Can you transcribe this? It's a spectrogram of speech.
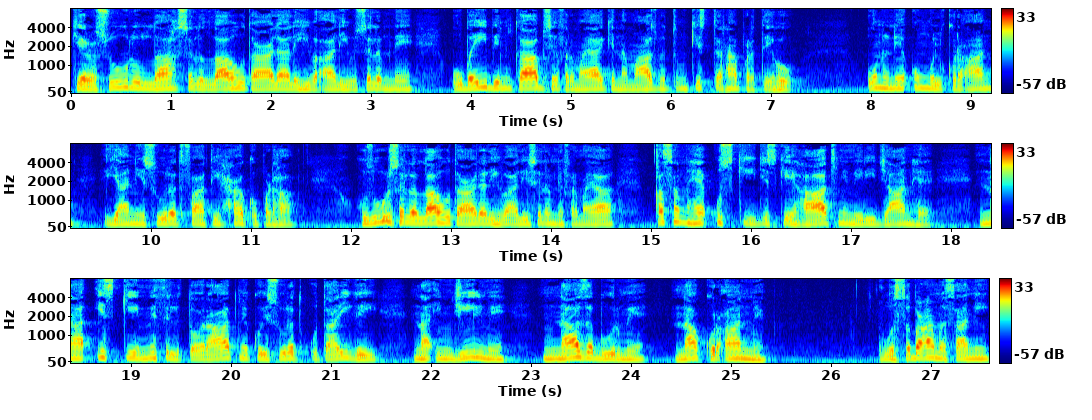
کہ رسول اللہ صلی اللہ تعالیٰ علیہ وآلہ وسلم نے ابئی بن کعب سے فرمایا کہ نماز میں تم کس طرح پڑھتے ہو؟ انہوں نے ام القرآن یعنی صورت فاتحہ کو پڑھا۔ حضور صلی اللہ تعالیٰ علیہ وآلہ وسلم نے فرمایا، قسم ہے اس کی جس کے ہاتھ میں میری جان ہے۔ نہ اس کی مثل تورات میں کوئی صورت اتاری گئی، نہ انجیل میں، نہ زبور میں، نہ قرآن میں۔ وہ سبع مسانی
